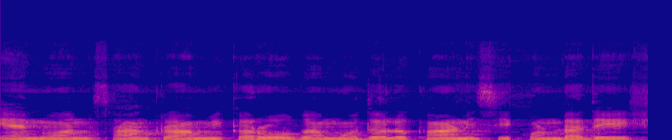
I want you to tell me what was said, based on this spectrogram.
N one ಸಾಂಕ್ರಾಮಿಕ ರೋಗ ಮೊದಲು ಕಾಣಿಸಿಕೊಂಡ ದೇಶ.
